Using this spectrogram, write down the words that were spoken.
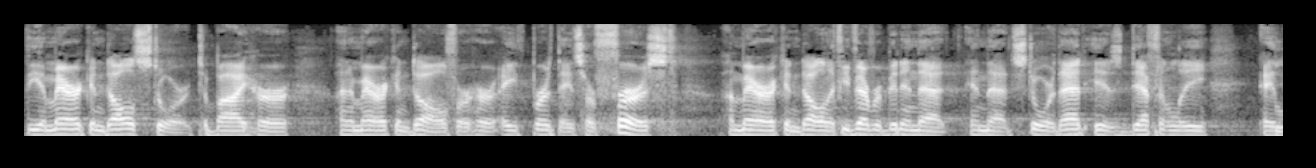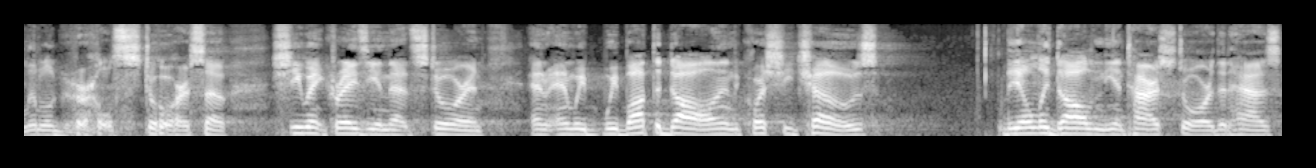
the American Doll store to buy her an American doll for her eighth birthday. It's her first American doll. And if you've ever been in that, in that store, that is definitely a little girl's store. So she went crazy in that store. And, and, and we, we bought the doll. And of course, she chose the only doll in the entire store that has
